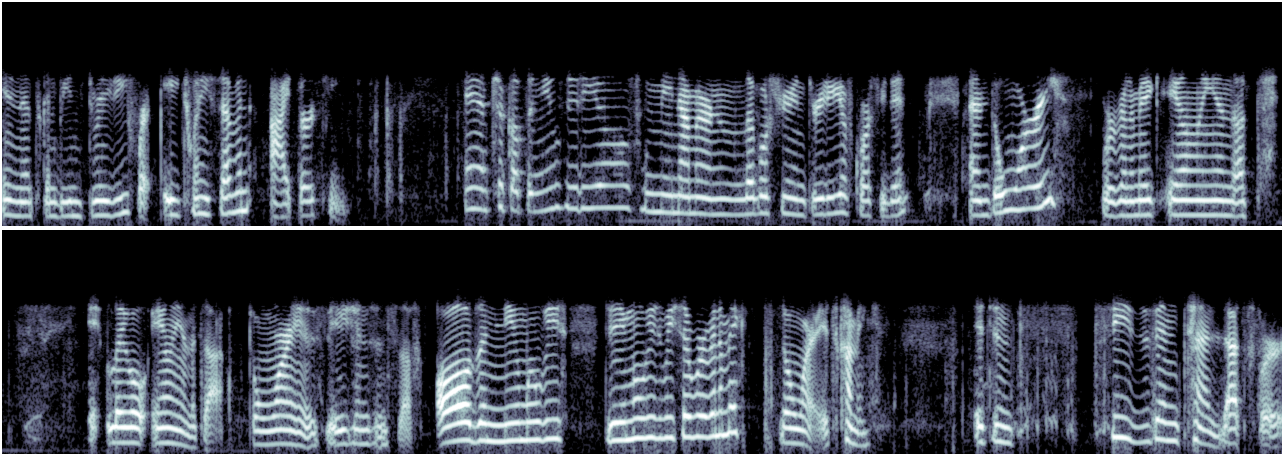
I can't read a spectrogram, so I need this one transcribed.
and it's gonna be in 3D for A27 i13. And check out the new videos. We made Nightmare on Lego Street in 3D, of course we did. And don't worry, we're gonna make Alien Attack, eh, Lego Alien Attack. Don't worry, it's Asians and stuff. All the new movies, the movies we said we are gonna make, don't worry, it's coming. It's in season 10. That's for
